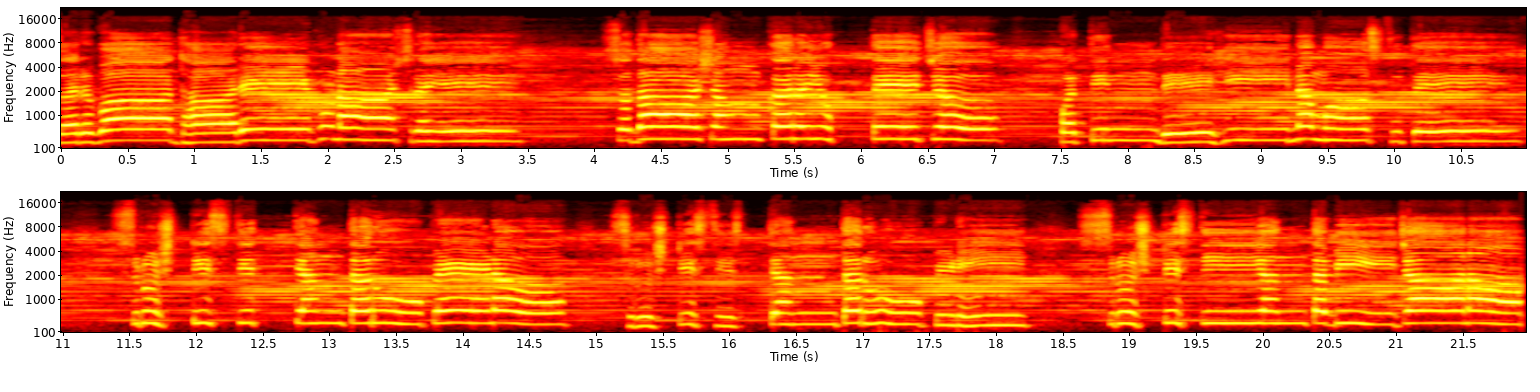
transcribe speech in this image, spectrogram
सर्वाधारे गुणाश्रये सदा शङ्करयुक्ते च पतिं देहि नमोऽस्तु ते। सृष्टिस्थित्यन्तरूपेण सृष्टिस्थित्यन्तरूपिणी। सृष्टिस्थित्यन्तबीजानां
